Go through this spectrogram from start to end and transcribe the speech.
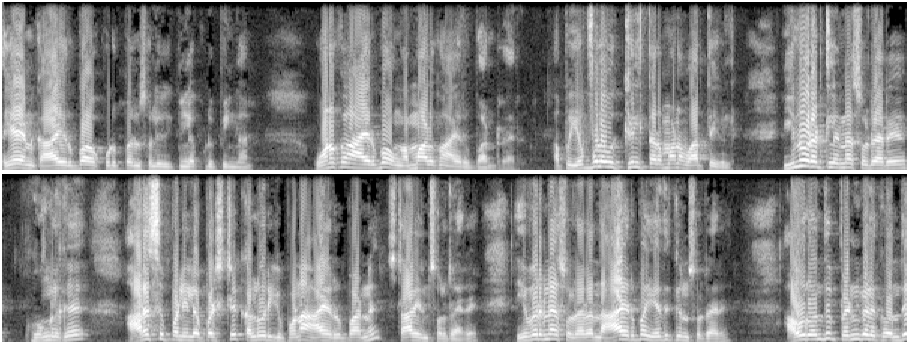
ஐயா எனக்கு ஆயிரம் ரூபாய் கொடுப்பேன்னு சொல்லியிருக்கீங்களே கொடுப்பீங்களான்னு? உனக்கும் ஆயிரரூபா உங்கள் அம்மாளுக்கும் ஆயிரம் ரூபான்றாரு. அப்போ எவ்வளவு கீழ்த்தரமான வார்த்தைகள். இன்னொரு இடத்துல என்ன சொல்கிறாரு உங்களுக்கு அரசு பள்ளியில் படிச்சுட்டு கல்லூரிக்கு போனால் ஆயிரம் ரூபான்னு ஸ்டாலின் சொல்கிறாரு இவர் என்ன சொல்கிறாரு அந்த ஆயிரம் ரூபாய் எதுக்குன்னு சொல்கிறாரு அவர் வந்து பெண்களுக்கு வந்து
